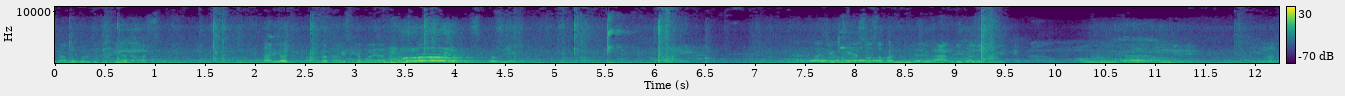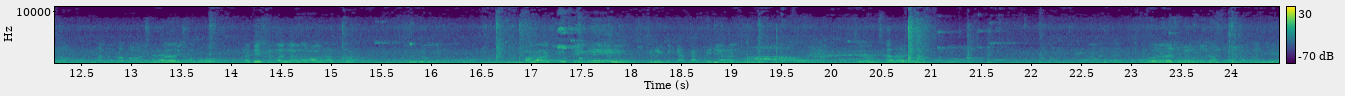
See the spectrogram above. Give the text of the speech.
나도 모르게 다리가 나갔어. 다리가 완벽하게 세 번이나 나갔어. 아직은 그냥 서서 봤는데 아우 좋네. 초보야 초보. 아 내수가 나 아우. 봐봐 지금 백이 스트립이 딱딱 되잖아. 제가 의사라니 머리가 좋으니까 예.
